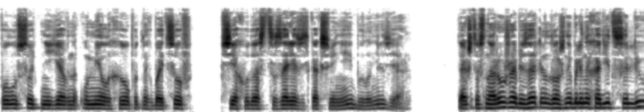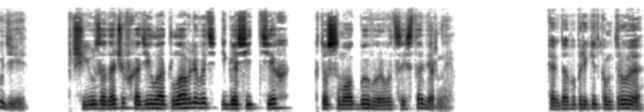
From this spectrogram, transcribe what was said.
полусотни явно умелых и опытных бойцов всех удастся зарезать как свиней, было нельзя. Так что снаружи обязательно должны были находиться люди, в чью задачу входило отлавливать и гасить тех, кто смог бы вырваться из таверны. Когда, по прикидкам Троя,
